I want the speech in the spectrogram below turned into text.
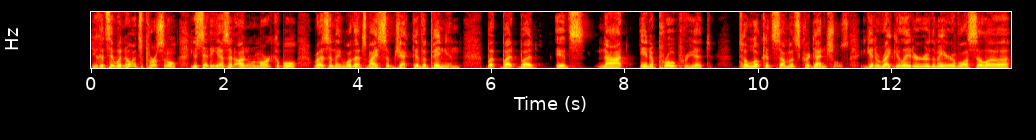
You could say, well, no, it's personal. You said he has an unremarkable resume. Well, that's my subjective opinion, but, but, but it's not inappropriate to look at someone's credentials. You get a regulator or the mayor of Wasilla,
